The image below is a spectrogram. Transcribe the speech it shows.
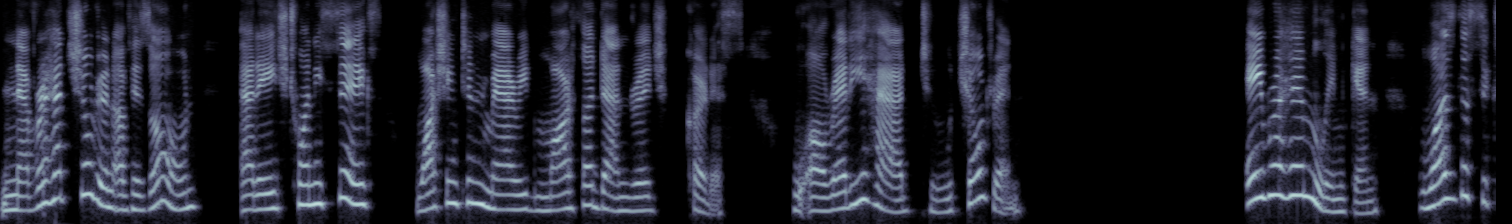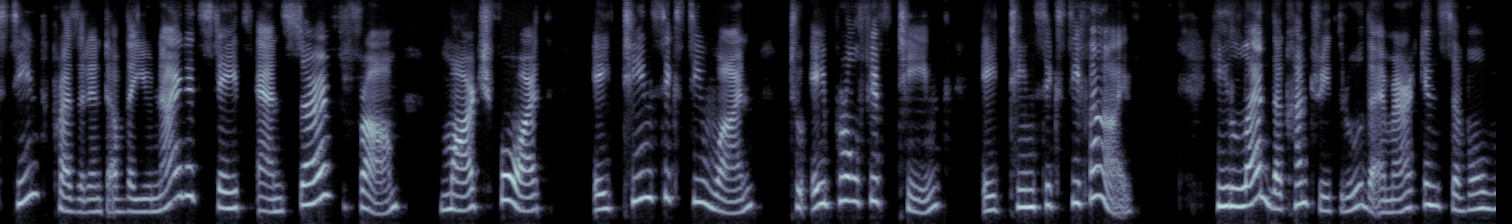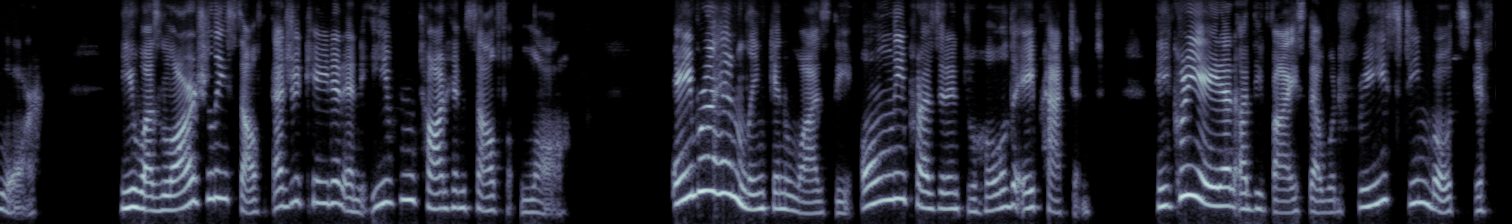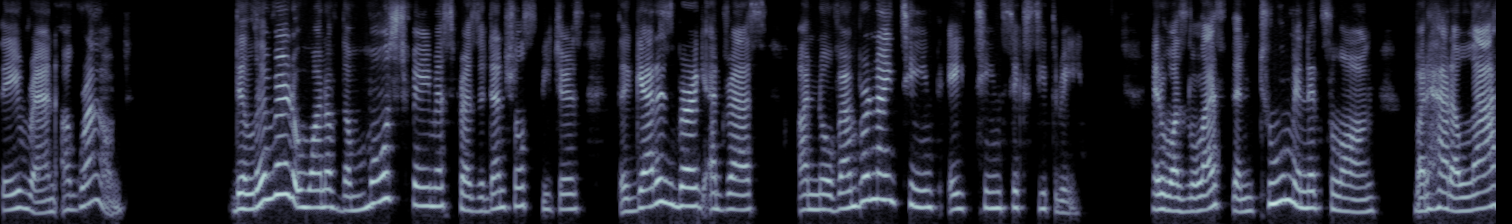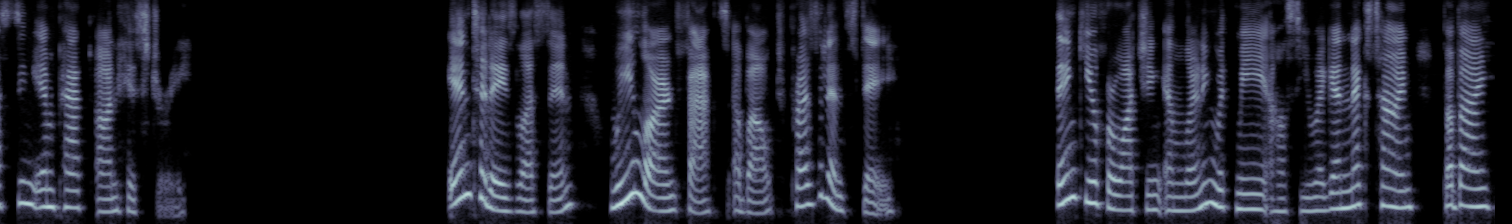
Never had children of his own, at age 26, Washington married Martha Dandridge Custis, who already had two children. Abraham Lincoln was the 16th President of the United States and served from March 4th, 1861 to April 15th, 1865. He led the country through the American Civil War. He was largely self educated and even taught himself law. Abraham Lincoln was the only president to hold a patent. He created a device that would free steamboats if they ran aground. Delivered one of the most famous presidential speeches, the Gettysburg Address, on November 19, 1863. It was less than two minutes long, but had a lasting impact on history. In today's lesson, we learned facts about President's Day. Thank you for watching and learning with me. I'll see you again next time. Bye bye.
